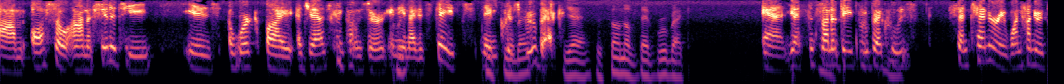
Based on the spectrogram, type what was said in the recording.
Um, also on Affinity is a work by a jazz composer in the United States named Chris, Chris Brubeck. Brubeck. Yeah, the son of Dave Brubeck. And yes, the son of Dave Brubeck, mm. Centenary 100th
